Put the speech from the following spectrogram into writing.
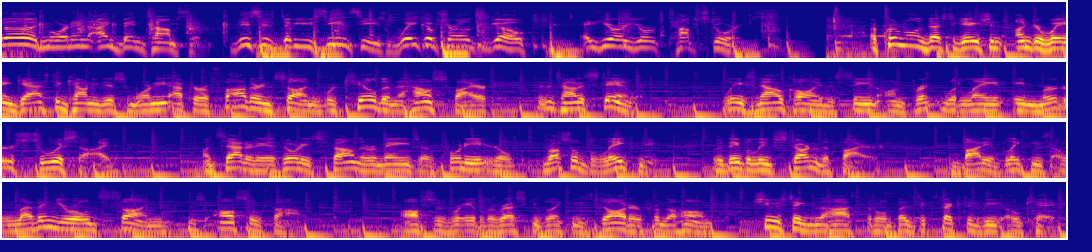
Good morning. I'm Ben Thompson. This is WCNC's Wake Up Charlotte to Go, and here are your top stories. A criminal investigation underway in Gaston County this morning after a father and son were killed in a house fire in the town of Stanley. Police now calling the scene on Brentwood Lane a murder suicide. On Saturday, authorities found the remains of 48 year old Russell Blakney, who they believe started the fire. The body of Blakney's 11 year old son was also found. Officers were able to rescue Blakney's daughter from the home. She was taken to the hospital but is expected to be okay.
